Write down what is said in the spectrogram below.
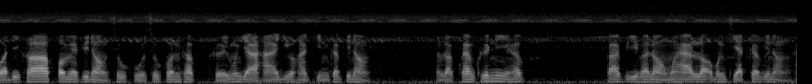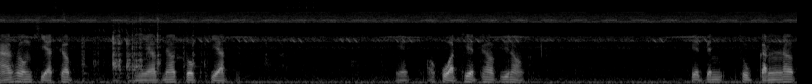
วัสดีครับพ่อแม่พี่น้องสู้ขู่สู้คนครับเคยมึงอย่าหาอยู่หากินครับพี่น้องสำหรับค่ำคืนนี้ครับป้าพี่พี่น้องมาหาเลาะบังเขียดครับพี่น้องหาซองเขียดครับนี่ครับแนวตบเขียดเนี่ยเอาขวดเทียดครับพี่น้องเทียดเป็นสุกกันครับ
